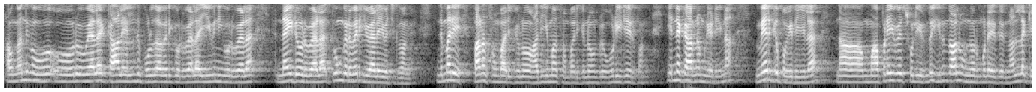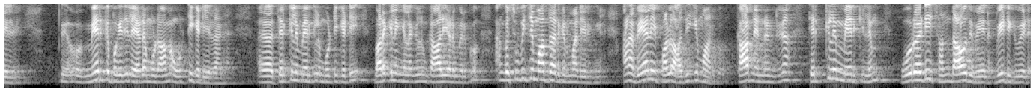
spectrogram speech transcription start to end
அவங்க வந்து ஒ- ஒரு வேலை காலையிலேருந்து பொழுதா வரைக்கும் ஒரு வேலை ஈவினிங் ஒரு வேலை நைட் ஒரு வேலை தூங்குற வரைக்கும் வேலையை வச்சுக்குவாங்க. இந்த மாதிரி பணம் சம்பாதிக்கணும் அதிகமாக சம்பாதிக்கணும் ஓடிக்கிட்டே இருப்பாங்க. என்ன காரணம்னு கேட்டிங்கன்னா மேற்கு பகுதியில் நான் அப்படியே சொல்லியிருந்தோம். இருந்தாலும் இன்னொரு முறை இது நல்ல கேள்வி. மேற்கு பகுதியில் இடம் விடாமல் ஒட்டி கட்டிடுறாங்க. தெற்கிலும் மேற்கிலும் ஒட்டி கட்டி வடக்கிலும் கிழக்கிலும் காலி இடம் இருக்கும். அங்கே சுபிச்சமாக தான் இருக்கிற மாதிரி இருக்குங்க. ஆனால் வேலை பழு அதிகமாக இருக்கும். காரணம் என்னென்னா தெற்கிலும் மேற்கிலும் ஒரு அடி சந்தாவது வேணும் வீட்டுக்கு வீடு.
